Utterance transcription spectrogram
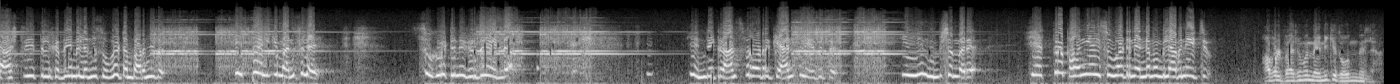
രാഷ്ട്രീയത്തിൽ ഹൃദയമില്ലെന്ന് സുഖേട്ടൻ പറഞ്ഞത് ഇപ്പൊ എനിക്ക് മനസ്സിലായി. സുഖേട്ടന് ഹൃദയമില്ല എന്റെ ട്രാൻസ്ഫർ ഓർഡർ ക്യാൻസൽ ചെയ്തിട്ട് ഈ നിമിഷം വരെ എത്ര ഭംഗിയായി സുഖത്തിന് എന്റെ മുമ്പിൽ അഭിനയിച്ചു. അവൾ വരുമെന്ന് എനിക്ക് തോന്നുന്നില്ല.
